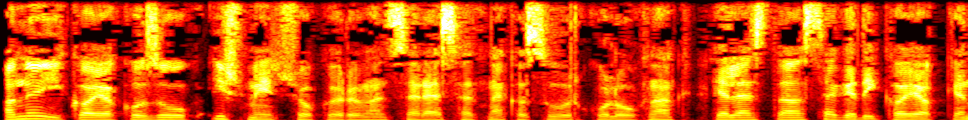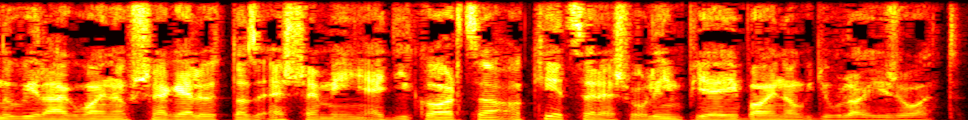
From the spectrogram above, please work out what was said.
A női kajakozók ismét sok örömöt szerezhetnek a szurkolóknak, jelezte a Szegedi Kajakkenu világbajnokság előtt az esemény egyik arca, a kétszeres olimpiai bajnok Gyulai Zsolt.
